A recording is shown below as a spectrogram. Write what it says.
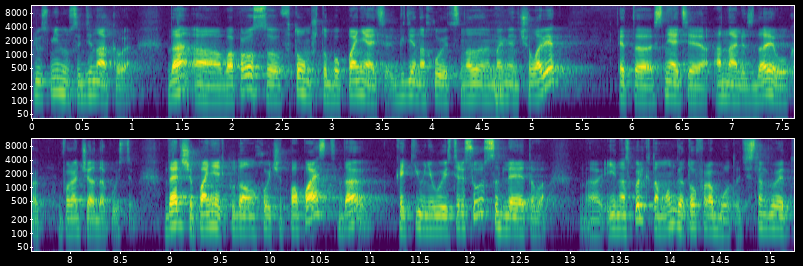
плюс-минус одинаковая. Да? А вопрос в том, чтобы понять, где находится на данный момент человек, это снятие анализ, да, его как врача, допустим. Дальше понять, куда он хочет попасть, да, какие у него есть ресурсы для этого э, и насколько там он готов работать. Если он говорит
